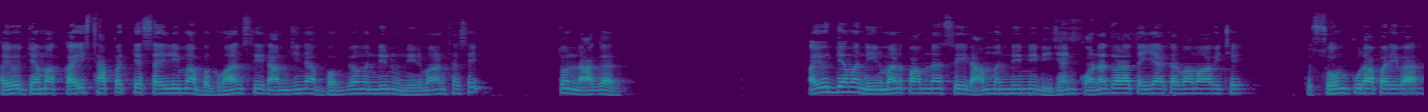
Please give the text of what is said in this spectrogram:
અયોધ્યામાં કઈ સ્થાપત્ય શૈલીમાં ભગવાન શ્રી રામજીના ભવ્ય મંદિરનું નિર્માણ થશે? તો નાગર. અયોધ્યામાં નિર્માણ પામનાર શ્રી રામ મંદિરની ડિઝાઇન કોના દ્વારા તૈયાર કરવામાં આવી છે? તો સોમપુરા પરિવાર.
